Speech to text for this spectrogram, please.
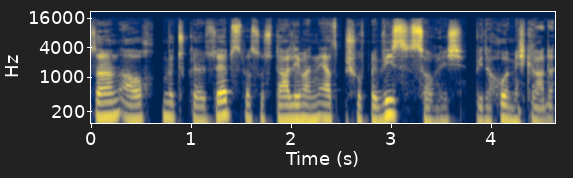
sondern auch mit Geld selbst, was das Darlehen an den Erzbischof bewies. Sorry, ich wiederhole mich gerade.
